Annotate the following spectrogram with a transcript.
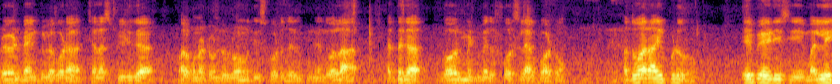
ప్రైవేట్ బ్యాంకుల్లో కూడా చాలా స్పీడ్గా వాళ్ళకు ఉన్నటువంటి లోన్లు తీసుకోవడం జరుగుతుంది. అందువల్ల పెద్దగా గవర్నమెంట్ మీద ఫోర్స్ లేకపోవటం తద్వారా ఇప్పుడు ఏపీఐడిసి మళ్ళీ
